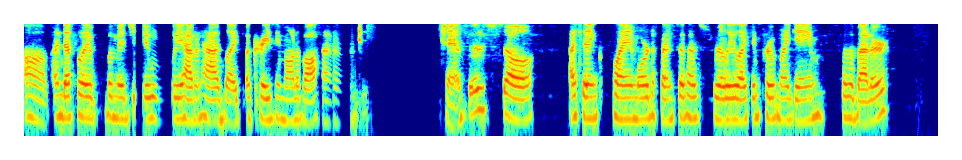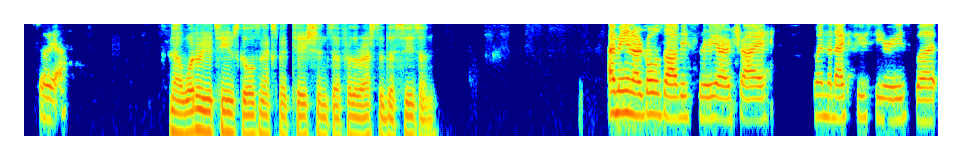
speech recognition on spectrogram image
um, and definitely Bemidji, we haven't had like a crazy amount of offensive chances. So, I think playing more defensive has really like improved my game for the better. So yeah. Now, what are your team's goals and expectations uh, for the rest of the season? I mean, our goals obviously are try win the next few series, but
